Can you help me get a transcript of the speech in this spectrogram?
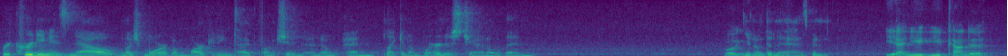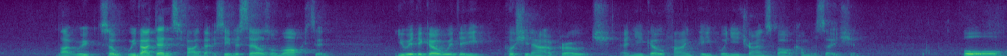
recruiting is now much more of a marketing type function and a, and like an awareness channel than well, you know than it has been yeah and you you kind of like we so we've identified that it's either sales or marketing you either go with the pushing out approach and you go find people and you try and spark conversation or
